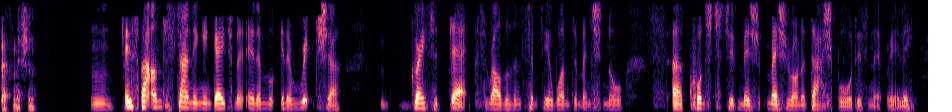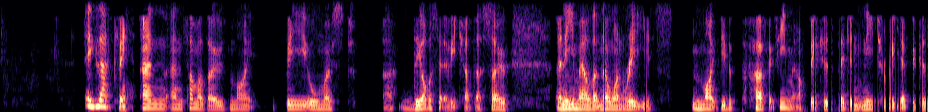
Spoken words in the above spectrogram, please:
definition. Mm. It's about understanding engagement in a in a richer, greater depth rather than simply a one-dimensional uh, quantitative measure, measure on a dashboard, isn't it? Really. Exactly, and and some of those might be almost uh, the opposite of each other. So, an mm. email that no one reads might be the perfect email because they didn't need to read it because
